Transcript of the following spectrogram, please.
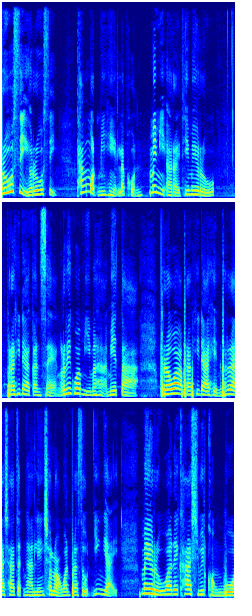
รู้สิรู้สิทั้งหมดมีเหตุและผลไม่มีอะไรที่ไม่รู้ ระธิดากันแสงเรียกว่ามีมหาเมตตา เพราะว่าพระธิดาเห็นพระราชาจัดงานเลี้ยงฉลองวันประสูติยิ่งใหญ่ ไม่รู้ว่าได้ค่าชีวิตของวัว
